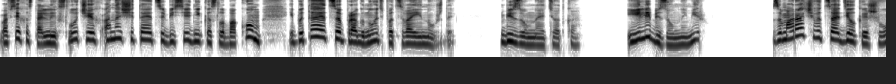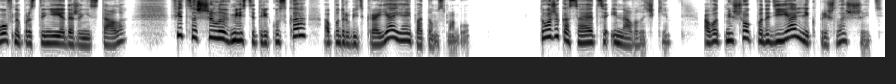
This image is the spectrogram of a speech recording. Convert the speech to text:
Во всех остальных случаях она считает собеседника слабаком и пытается прогнуть под свои нужды. Безумная тетка. Или безумный мир. Заморачиваться отделкой швов на простыне я даже не стала. Фица сшила вместе три куска, а подрубить края я и потом смогу. То же касается и наволочки. А вот мешок под одеяльник пришлось шить.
